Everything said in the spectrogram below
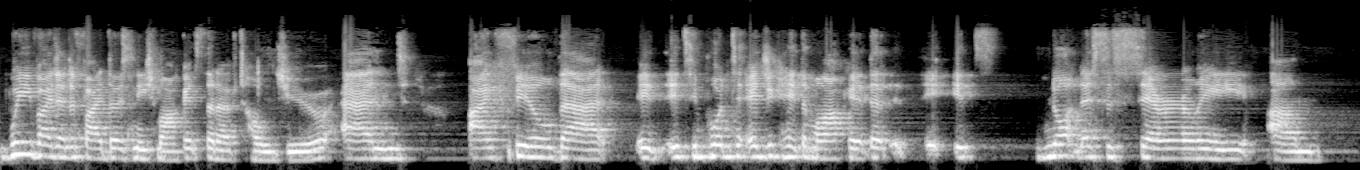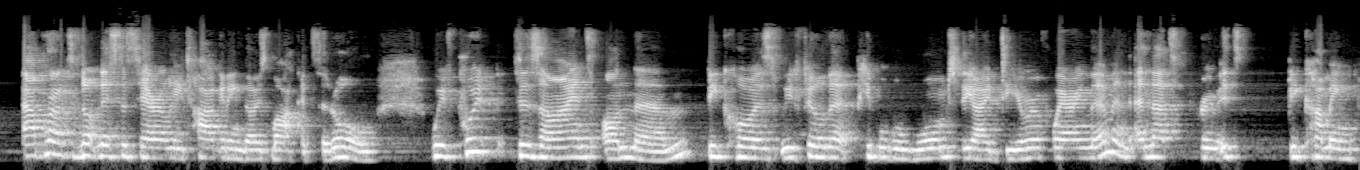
we've identified those niche markets that I've told you, and I feel that it, it's important to educate the market that it, it's not necessarily um, our product is not necessarily targeting those markets at all. We've put designs on them because we feel that people will warm to the idea of wearing them, and, and that's it's becoming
